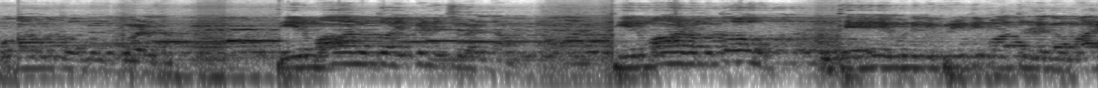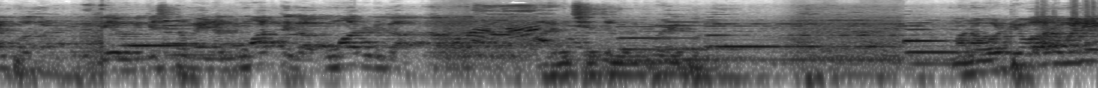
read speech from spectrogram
ముఖాముతో ముందుకు వెళ్దాం. తీర్మానంతో ఇక్కడి నుంచి వెళ్దాం. తీర్మానముతో దేవునికి ప్రీతి పాత్రులుగా మారిపోతాం దేవునికి ఇష్టమైన కుమార్తెగా కుమారుడిగా ఆయన చేతుల్లోకి వెళ్ళిపోతాం మన ఒట్టి వారమని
